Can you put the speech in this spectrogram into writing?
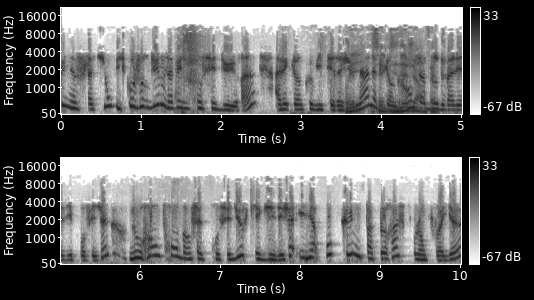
aucune inflation, puisqu'aujourd'hui, vous avez une procédure, hein, avec un comité régional, avec un grand déjà, en tableau fait. de maladies professionnelles. Nous rentrons dans cette procédure qui existe déjà. Il n'y a aucune paperasse pour l'employeur,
